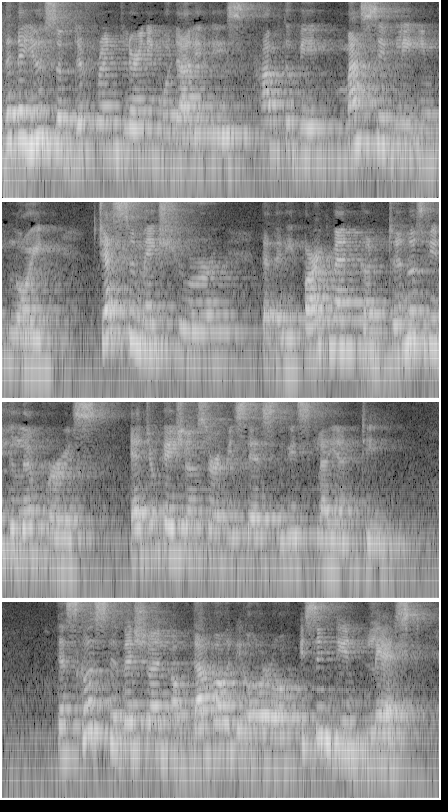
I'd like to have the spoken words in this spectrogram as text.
that the use of different learning modalities have to be massively employed just to make sure that the department continuously delivers education services to its client team. The Schools Division of Davao de Oro is indeed blessed,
